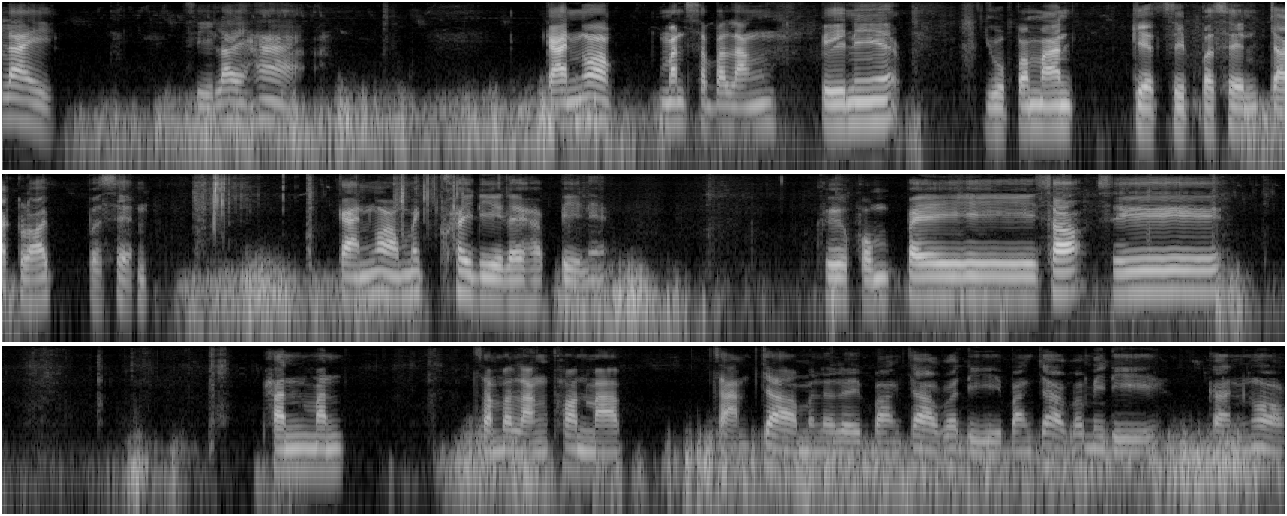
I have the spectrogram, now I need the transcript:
ไร่สี่ไร่ห้า การงอกมันสำปะหลังปีนี้อยู่ประมาณเกตสิบเปอร์เซ็นจากร้อยเปอร์เซ็นการงอกไม่ค่อยดีเลยครับ ปีนี้ คือผมไปเซาะซื้อ พันธุ์มัน สำปะหลังทอนมาสามเจ้ามันเลย บางเจ้าก็ดี บางเจ้าก็ไม่ดีการงอก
